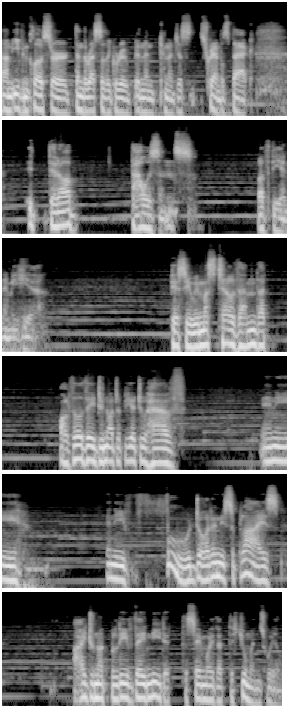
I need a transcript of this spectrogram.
um, even closer than the rest of the group, and then kind of just scrambles back. It, there are thousands of the enemy here. Piercy, we must tell them that although they do not appear to have any any food or any supplies, I do not believe they need it the same way that the humans will.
